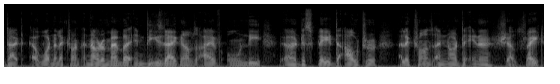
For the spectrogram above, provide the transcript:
that uh, one electron and now remember in these diagrams I've only uh, displayed the outer electrons and not the inner shells right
